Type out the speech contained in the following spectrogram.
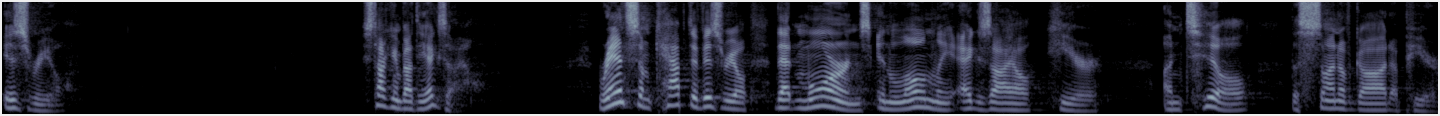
Israel. He's talking about the exile. Ransom captive Israel that mourns in lonely exile here until the Son of God appear.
